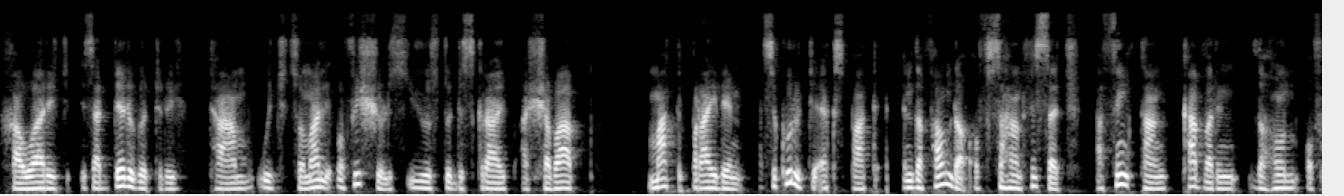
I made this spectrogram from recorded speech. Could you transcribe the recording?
Khawarij is a derogatory term which Somali officials use to describe Al-Shabaab. Matt Bryden, a security expert and the founder of Sahan Research, a think tank covering the Horn of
